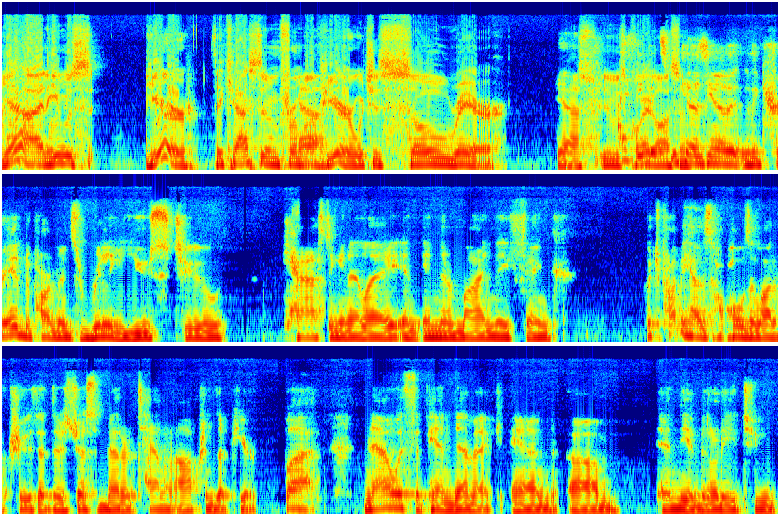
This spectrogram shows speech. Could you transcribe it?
yeah, and he was here. They cast him from yeah. up here, which is so rare. Yeah, it was, it was quite awesome because you know the, the, creative department's really used to casting in LA, and in their mind they think, which probably has holds a lot of truth, that there's just better talent options up here. But now with the pandemic and um, and the ability to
